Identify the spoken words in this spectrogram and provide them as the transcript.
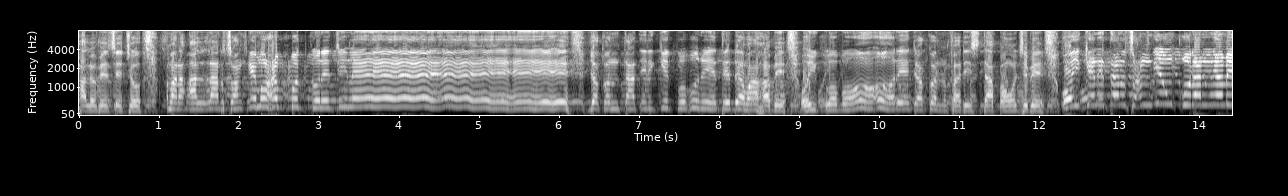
ভালোবেসেছো, আমার আল্লাহর সঙ্গে মহব্বত করেছিলে। যখন তাদেরকে কবরেতে দেওয়া হবে, ওই কবরে যখন ফারিস্তা পৌঁছবে, ওইখানে তার সঙ্গেও কোরআন যাবে।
